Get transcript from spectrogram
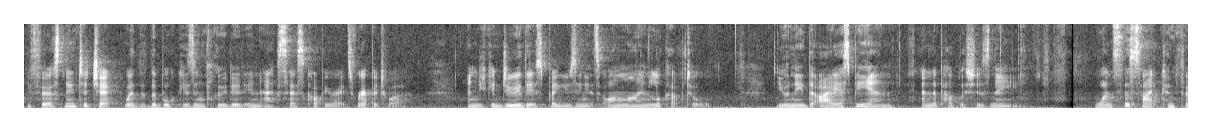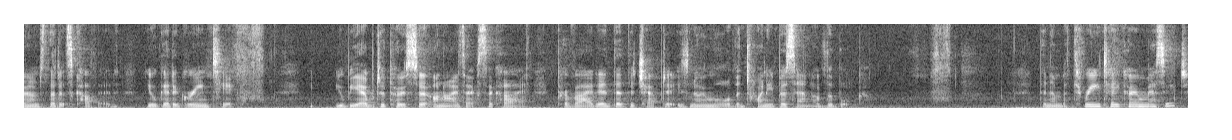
You first need to check whether the book is included in Access Copyright's repertoire, and you can do this by using its online lookup tool. You'll need the ISBN and the publisher's name. Once the site confirms that it's covered, you'll get a green tick. You'll be able to post it on Isaak Sakai, provided that the chapter is no more than 20% of the book. The number three take home message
